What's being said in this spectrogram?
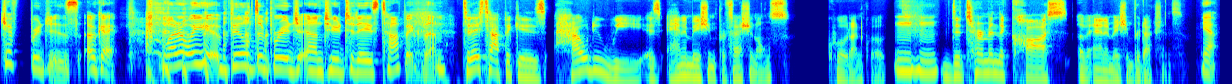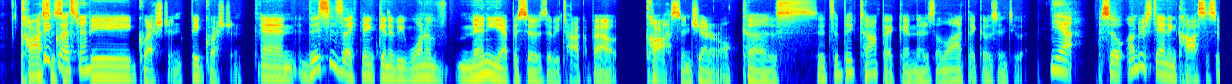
Jeff Bridges. Okay. Why don't we build a bridge onto today's topic then? Today's topic is how do we, as animation professionals, quote unquote, Mm-hmm. determine the costs of animation productions? Yeah. Cost Big is question. a big question. Big question. And this is, I think, going to be one of many episodes that we talk about costs in general because it's a big topic and there's a lot that goes into it. Yeah. So understanding costs is a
